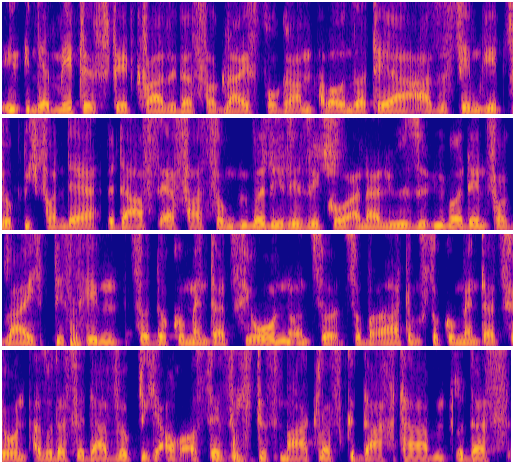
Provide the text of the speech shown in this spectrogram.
in der Mitte steht quasi das Vergleichsprogramm Programm. Aber unser THA-System geht wirklich von der Bedarfserfassung über die Risikoanalyse, über den Vergleich bis hin zur Dokumentation und zur, zur Beratungsdokumentation. Also, dass wir da wirklich auch aus der Sicht des Maklers gedacht haben, sodass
